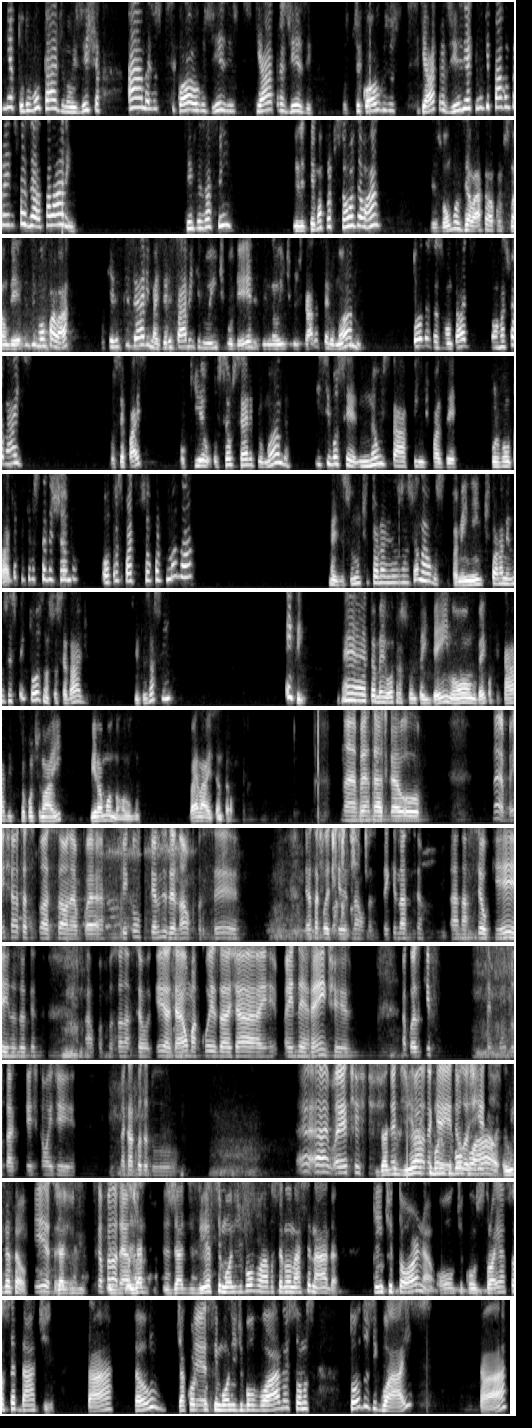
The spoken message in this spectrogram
E é tudo vontade, não existe. Ah, mas os psicólogos dizem, os psiquiatras dizem. Os psicólogos e os psiquiatras dizem aquilo que pagam para eles fazer, falarem. Simples assim. Eles têm uma profissão a zelar. Eles vão zelar pela profissão deles e vão falar o que eles quiserem, mas eles sabem que no íntimo deles e no íntimo de cada ser humano, todas as vontades são racionais. Você faz o que o seu cérebro manda, e se você não está afim de fazer por vontade, é porque você está deixando outras partes do seu corpo mandar. Mas isso não te torna menos racional, também nem te torna menos respeitoso na sociedade. Simples assim. Enfim, é também outro assunto aí bem longo, bem complicado, e se eu continuar aí, vira monólogo. Vai lá, então. Não, é verdade, cara. O, é bem chata a situação, né? É, ficam querendo dizer, não, você. Essa coisa de que, não, você tem que nascer, ah, nasceu gay, não sei o que. Ah, a pessoa nasceu gay, já é uma coisa já inerente. A coisa que tem muito da questão aí de. daquela coisa do. É, é, é te, já dizia fala, Simone né, de Beauvoir, isso então. Isso, já dizia, isso que eu falo dela. Já, já dizia Simone de Beauvoir, você não nasce nada quem te torna ou te constrói é a sociedade, tá? Então, de acordo Isso. com Simone de Beauvoir, nós somos todos iguais, tá?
